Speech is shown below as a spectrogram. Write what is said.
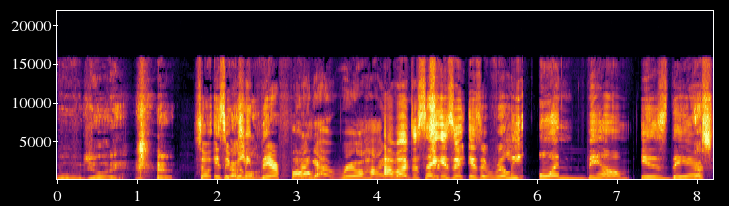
Ooh, joy. So is it That's really hard. their I fault? got real hot. I'm about to say, is it is it really on them? Is there That's-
